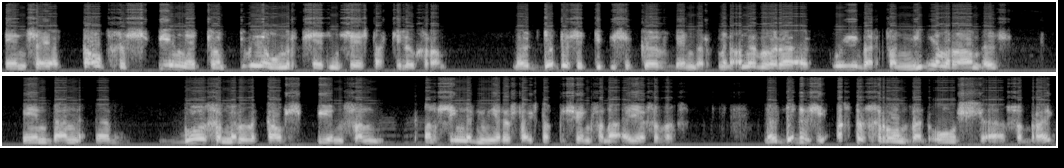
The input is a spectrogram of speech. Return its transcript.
en sy 'n kalf gespeen het van 266 kg. Nou dit is 'n tipiese curve bender. Met ander woorde 'n koei wat van medium raam is en dan 'n bo gemiddelde kalfspeen van aansienlik meer as 50% van haar eie gewig. Nou dit is die agtergrond wat ons uh, gebruik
